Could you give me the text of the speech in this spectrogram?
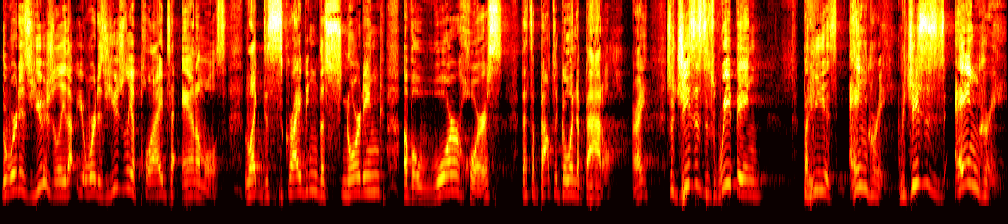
The word is usually, that word is usually applied to animals, like describing the snorting of a war horse that's about to go into battle, all right? So Jesus is weeping, but he is angry. I mean, Jesus is angry.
